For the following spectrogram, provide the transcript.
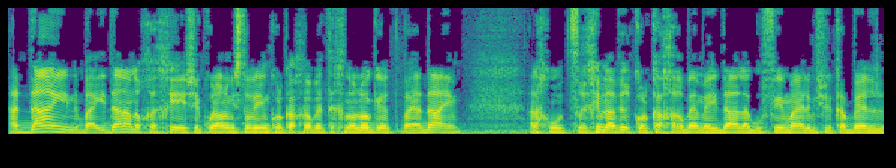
שעדיין בעידן הנוכחי, שכולנו מסתובבים עם כל כך הרבה טכנולוגיות בידיים, אנחנו צריכים להעביר כל כך הרבה מידע לגופים האלה בשביל לקבל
